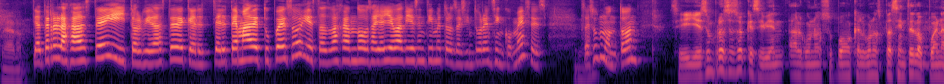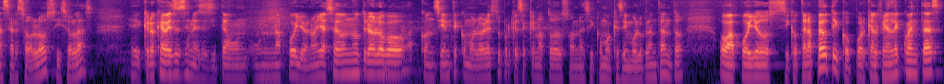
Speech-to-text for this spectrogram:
Claro. ya te relajaste y te olvidaste de que el, el tema de tu peso y estás bajando, o sea, ya lleva 10 centímetros de cintura en 5 meses, o sea, es un montón. Sí, y es un proceso que si bien algunos, supongo que algunos pacientes lo pueden hacer solos y solas, eh, creo que a veces se necesita un, un apoyo, ¿no? Ya sea un nutriólogo consciente como lo eres tú, porque sé que no todos son así como que se involucran tanto, o apoyo psicoterapéutico, porque al final de cuentas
